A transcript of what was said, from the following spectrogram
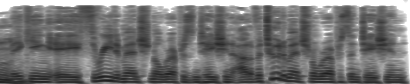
mm. making a three dimensional representation out of a two dimensional representation,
